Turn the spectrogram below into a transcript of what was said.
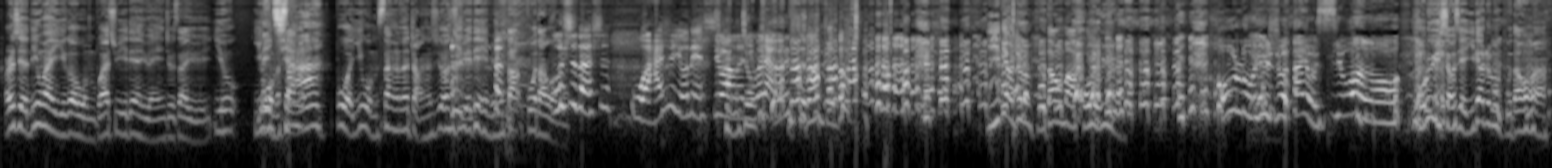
而且另外一个我们不爱去夜店的原因就在于，因为以我们三个。不 以我们三个人的长相，就算去夜店也没人大过大我们。不是的，是我还是有点希望的。你们两个是主动主动，一定要这么补刀吗？侯鲁豫，侯鲁豫说他有希望哦。侯鲁豫小姐一定要这么补刀吗？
